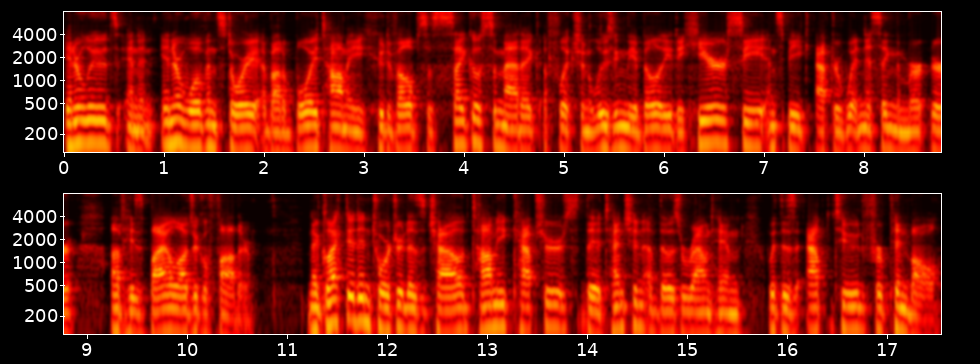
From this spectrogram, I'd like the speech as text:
interludes, and an interwoven story about a boy, Tommy, who develops a psychosomatic affliction, losing the ability to hear, see, and speak after witnessing the murder of his biological father. Neglected and tortured as a child, Tommy captures the attention of those around him with his aptitude for pinball.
